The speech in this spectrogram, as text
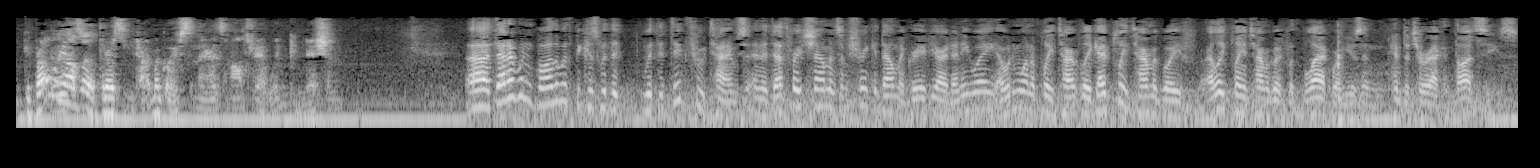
You could probably also throw some Tarmogoyfs in there as an alternate win condition. Uh, that I wouldn't bother with because with the with the dig through times and the Deathrite Shamans, I'm shrinking down my graveyard anyway. I wouldn't want to play tar like I play Tarmogoyf. I like playing Tarmogoyf with black where I'm using him to Turak and Thoughtseize.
